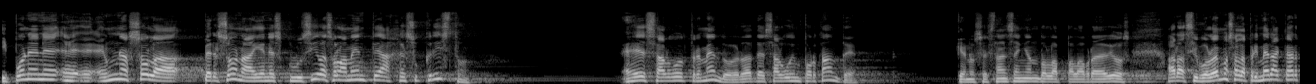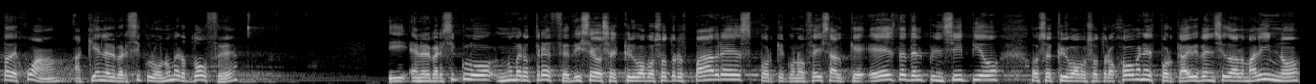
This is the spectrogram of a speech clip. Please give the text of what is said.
Y ponen eh, eh, en una sola persona y en exclusiva solamente a Jesucristo. Es algo tremendo, ¿verdad? Es algo importante que nos está enseñando la palabra de Dios. Ahora, si volvemos a la primera carta de Juan, aquí en el versículo número 12, y en el versículo número 13 dice, os escribo a vosotros padres porque conocéis al que es desde el principio, os escribo a vosotros jóvenes porque habéis vencido al maligno,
